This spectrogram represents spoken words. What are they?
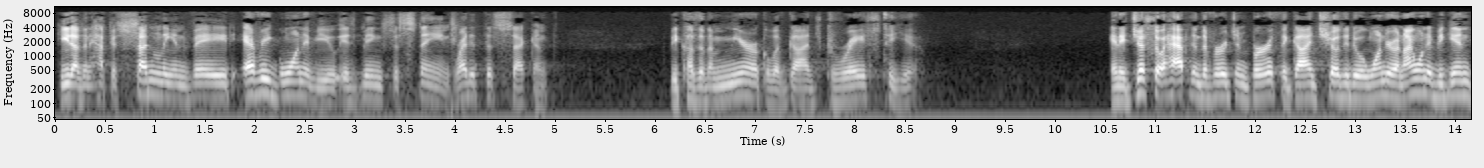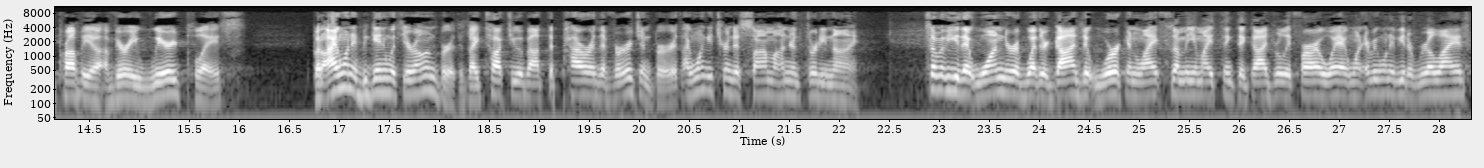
He doesn't have to suddenly invade. Every one of you is being sustained right at this second because of the miracle of God's grace to you. And it just so happened in the virgin birth that God chose to do a wonder. And I want to begin probably a, a very weird place. But I want to begin with your own birth. As I talk to you about the power of the virgin birth, I want you to turn to Psalm 139. Some of you that wonder whether God's at work in life, some of you might think that God's really far away. I want every one of you to realize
